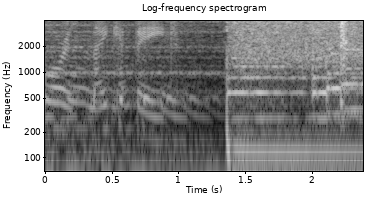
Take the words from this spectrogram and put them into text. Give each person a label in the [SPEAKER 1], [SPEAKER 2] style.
[SPEAKER 1] Taurus make a beat.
